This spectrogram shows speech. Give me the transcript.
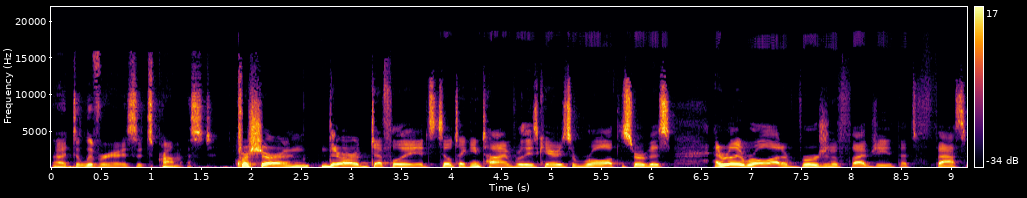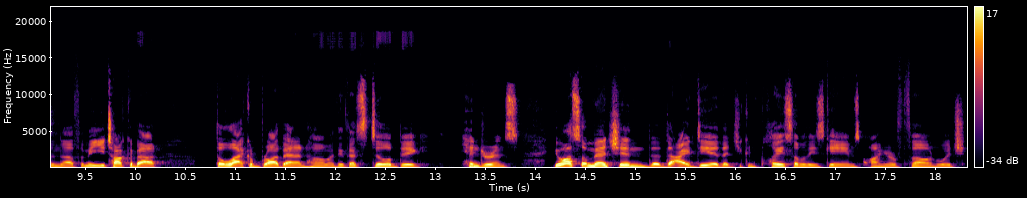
uh, deliver as it's promised. For sure, and there are definitely it's still taking time for these carriers to roll out the service and really roll out a version of 5G that's fast enough. I mean, you talk about the lack of broadband at home. I think that's still a big hindrance. You also mentioned the, the idea that you can play some of these games on your phone, which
